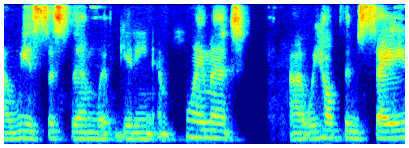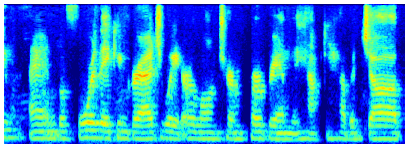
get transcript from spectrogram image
Uh, we assist them with getting employment. Uh, we help them save, and before they can graduate our long term program, they have to have a job,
